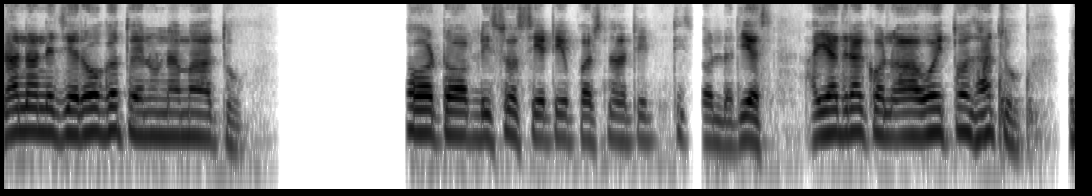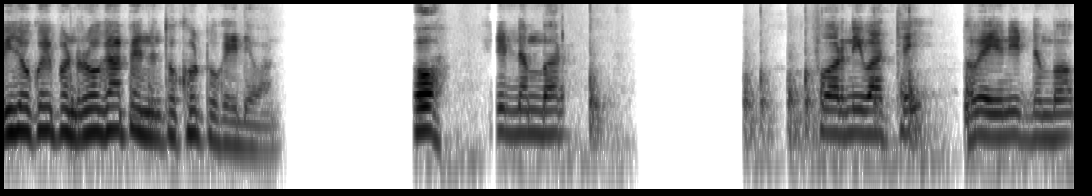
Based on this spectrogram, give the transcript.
નાનાને જે રોગ હતો એનું નામ હતું. Thought of dissociative personality disorder yes આ યાદ રાખવાનું, આ હોય તો સાચું. બીજો કોઈ પણ રોગ આપે ને તો ખોટું કહી દેવાનું. તો યુનિટ નંબર ફોરની વાત થઈ. હવે યુનિટ નંબર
